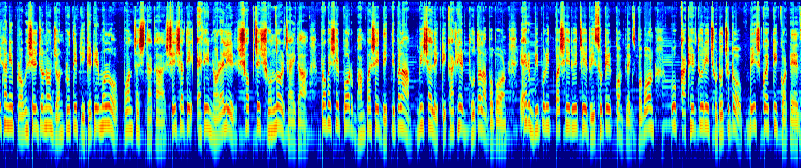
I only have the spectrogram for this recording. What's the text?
এখানে প্রবেশের জন্য জনপ্রতি টিকিটের মূল্য পঞ্চাশ টাকা। সেই সাথে এটি নড়াইলের সবচেয়ে সুন্দর জায়গা। প্রবেশের পর বাম পাশে দেখতে পেলাম বিশাল একটি কাঠের দোতলা ভবন। এর বিপরীত পাশে রয়েছে রিসোর্টের কমপ্লেক্স ভবন ও কাঠের তৈরি ছোট ছোট বেশ কয়েকটি কটেজ।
